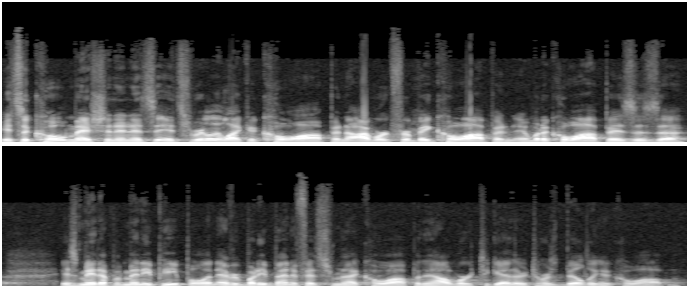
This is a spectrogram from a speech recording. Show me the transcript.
it's a co-mission, and it's, it's really like a co-op. And I work for a big co-op, and, and what a co-op is is a is made up of many people, and everybody benefits from that co-op, and they all work together towards building a co-op.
